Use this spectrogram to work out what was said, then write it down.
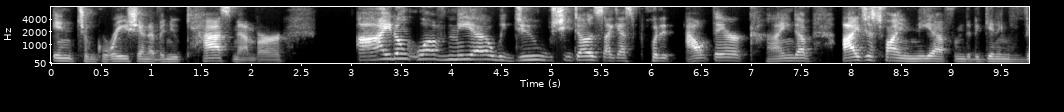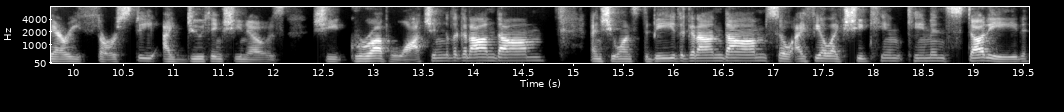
integration of a new cast member. I don't love Mia. We do, she does, I guess, put it out there, kind of. I just find Mia from the beginning very thirsty. I do think she knows she grew up watching the Grand Dame and she wants to be the Grand Dame. So I feel like she came came in studied,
